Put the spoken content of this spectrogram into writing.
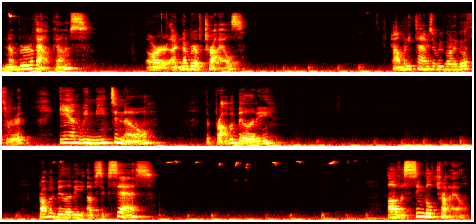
number of outcomes or a number of trials. How many times are we going to go through it? And we need to know the probability probability of success of a single trial.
